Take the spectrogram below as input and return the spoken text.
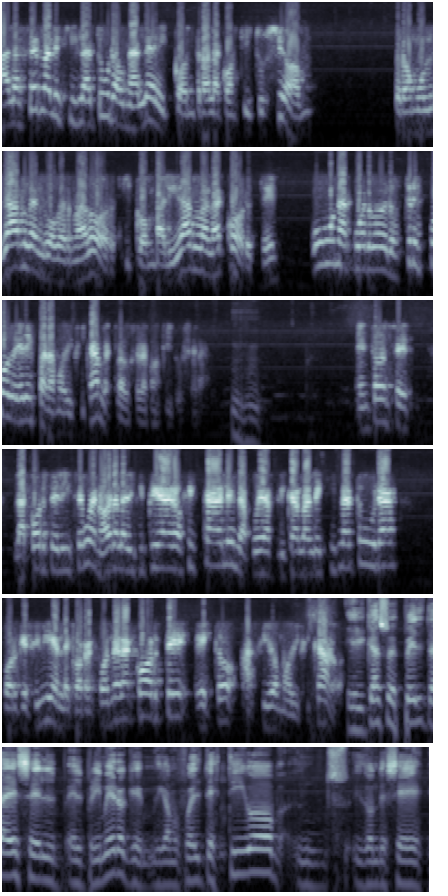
al hacer la legislatura una ley contra la Constitución, promulgarla el gobernador y convalidarla la Corte, hubo un acuerdo de los tres poderes para modificar la cláusula constitucional. Entonces, la Corte dice, bueno, ahora la disciplina de los fiscales la puede aplicar la legislatura, porque si bien le corresponde a la Corte, esto ha sido modificado. El caso Espelta es el, el primero que, digamos, fue el testigo mm, donde se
